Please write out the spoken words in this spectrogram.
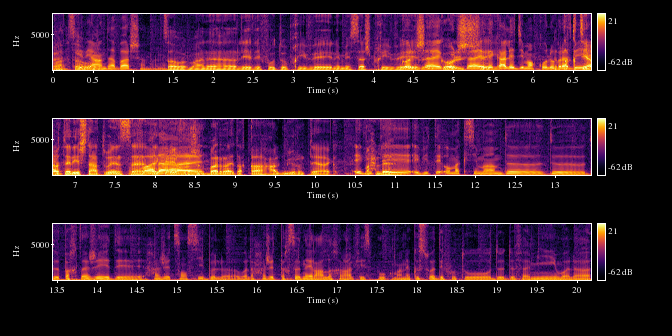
آه، الحكاية عندها برشا معناها. تصور معناها لي فوتو بريفي لي ميساج بريفي كل شيء كل شيء. هذاك علاش ديما نقولوا بربي آه. تقطيع تاريخ تاع توانسة هذاك يخرج لبرا يتلقاه على الميور نتاعك. محلاها. ايفيتي أو ماكسيموم دو دو دو بارتاجي دي حاجات سنسيبل ولا حاجات بيرسونيل على الآخر على الفيسبوك. معناها كو سوا دي فوتو دو دو فامي ولا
